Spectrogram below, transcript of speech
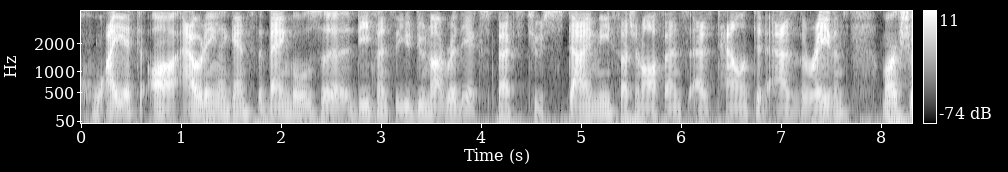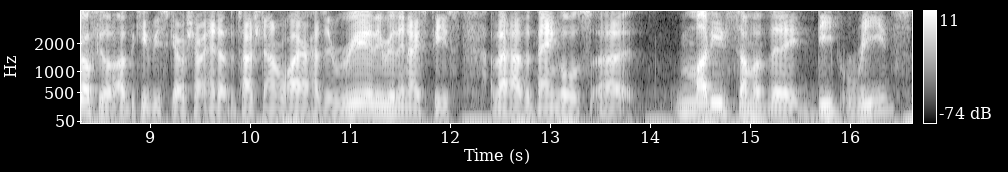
quiet uh, outing against the Bengals, a defense that you do not really expect to stymie such an offense as talented as the Ravens. Mark Schofield of the QB SCO Show and of the Touchdown Wire has a really, really nice piece about how the Bengals. Uh, muddied some of the deep reads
